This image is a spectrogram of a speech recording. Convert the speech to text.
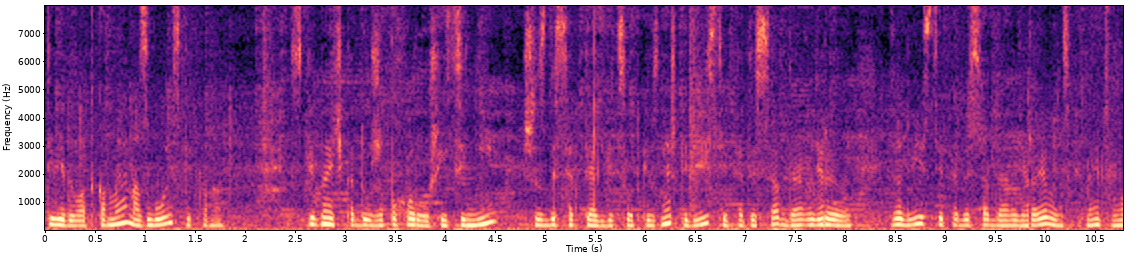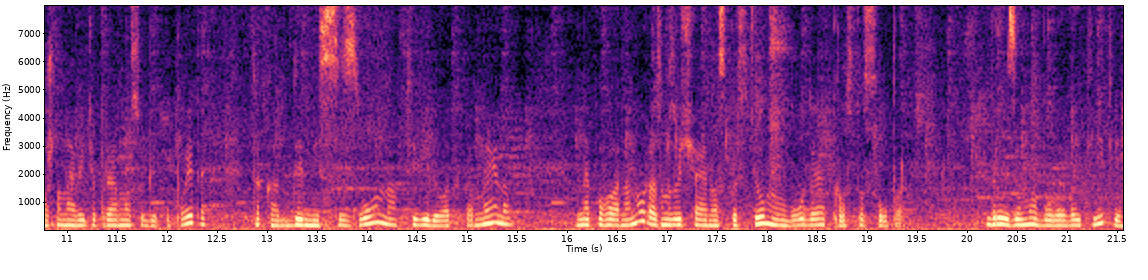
Твідова тканина з блискітками. Спідничка дуже по хорошій ціні. 65% знижки 259 гривень. За 259 гривень спідницю можна навіть окремо собі купити. Така демісезонна, твідова тканина. Непогана. Ну, разом, звичайно, з костюмом буде просто супер. Друзі, ми були в Айкікі,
